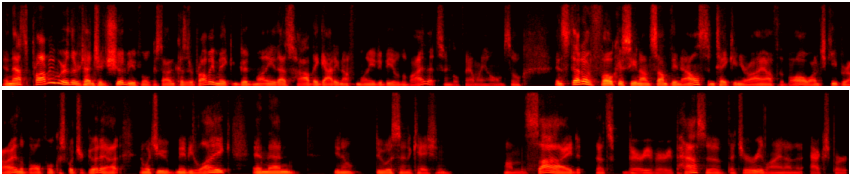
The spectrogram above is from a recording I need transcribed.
And that's probably where their attention should be focused on because they're probably making good money. That's how they got enough money to be able to buy that single family home. So instead of focusing on something else and taking your eye off the ball, why don't you keep your eye on the ball, focus what you're good at and what you maybe like, and then, you know, do a syndication on the side that's very, very passive that you're relying on an expert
